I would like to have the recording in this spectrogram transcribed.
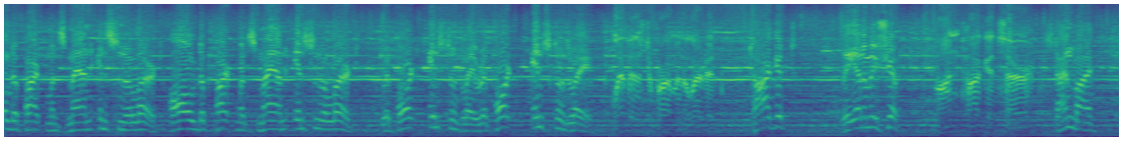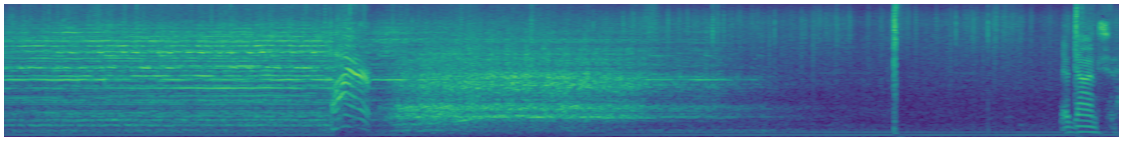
All departments, man, instant alert. All departments, man, instant alert. Report instantly. Report instantly. Weapons Department alerted. Target the enemy ship. On target, sir. Stand by. Fire! They're gone, sir.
